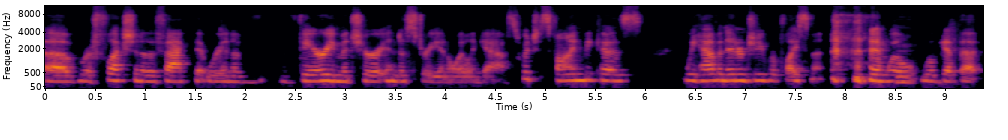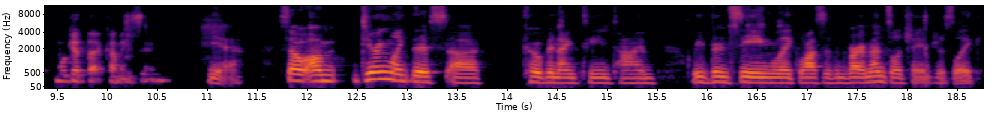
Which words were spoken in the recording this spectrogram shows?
a, reflection of the fact that we're in a very mature industry in oil and gas, which is fine because we have an energy replacement and we'll mm. we'll get that we'll get that coming soon. Yeah. So um during like this uh COVID-19 time, we've been seeing like lots of environmental changes like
